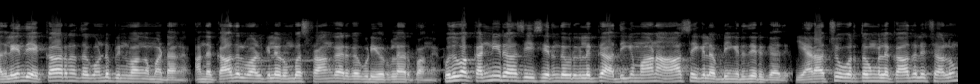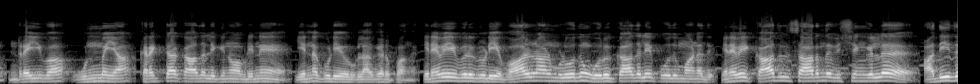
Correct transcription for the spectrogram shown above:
அதுல இருந்து எக்காரணத்தை கொண்டு பின்வாங்க மாட்டாங்க. அந்த காதல் வாழ்க்கையில ரொம்ப ஸ்ட்ராங்கா இருக்கக்கூடியவர்களா இருப்பாங்க. பொதுவா கன்னி ராசியை சேர்ந்தவர்களுக்கு அதிகமான ஆசைகள் அப்படிங்கிறது இருக்காது. யாராச்சும் ஒருத்தவங்களை காதலிச்சாலும் நிறைவா உண்மையா கரெக்டா காதலிக்கணும் அப்படின்னு எண்ணக்கூடியவர்களாக இருப்பாங்க. எனவே இவர்களுடைய வாழ்நாள் முழுவதும் ஒரு காதலே போதுமானது. எனவே காதல் சார்ந்த விஷயங்கள்ல அதீத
